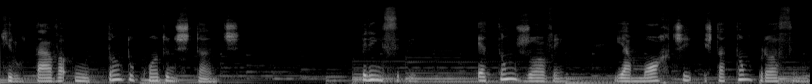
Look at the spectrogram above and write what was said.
que lutava um tanto quanto distante. Príncipe, é tão jovem e a morte está tão próxima.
